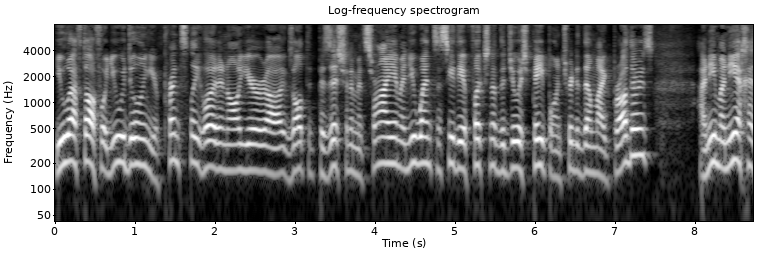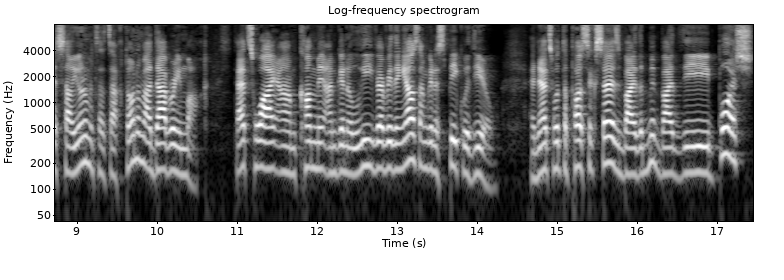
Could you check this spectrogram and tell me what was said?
you left off what you were doing, your princelyhood and all your uh, exalted position in Mitzrayim, and you went to see the affliction of the Jewish people and treated them like brothers. That's why I'm coming. I'm going to leave everything else. I'm going to speak with you, and that's what the pasuk says by the by the bush.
